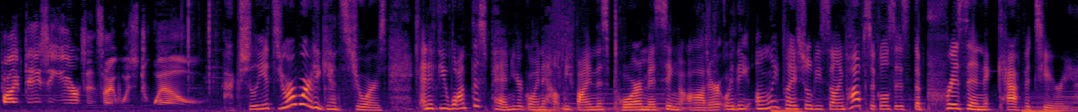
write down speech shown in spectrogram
365 days a year since I was 12. Actually, it's your word against yours. And if you want this pen, you're going to help me find this poor missing otter, or the only place you'll be selling popsicles is the prison cafeteria.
